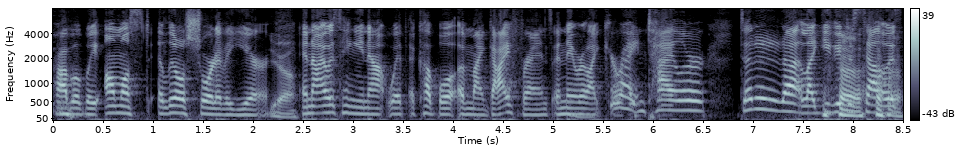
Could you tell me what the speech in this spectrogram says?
probably almost a little short of a year. Yeah. And I was hanging out with a couple of my guy friends and they were like, You're right, and Tyler, da da da da. Like you could just tell it was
